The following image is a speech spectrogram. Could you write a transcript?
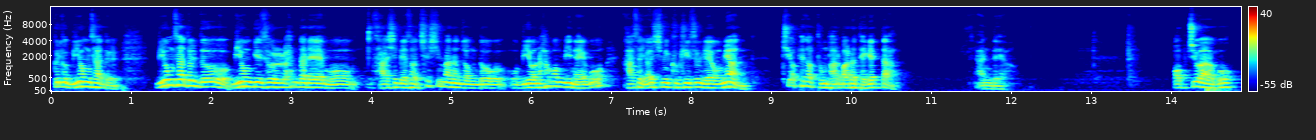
그리고 미용사들 미용사들도 미용 기술 한 달에 뭐 40에서 70만 원 정도 미용 학원비 내고 가서 열심히 그 기술 배우면 취업해서 돈 바로바로 되겠다. 안 돼요. 업주하고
